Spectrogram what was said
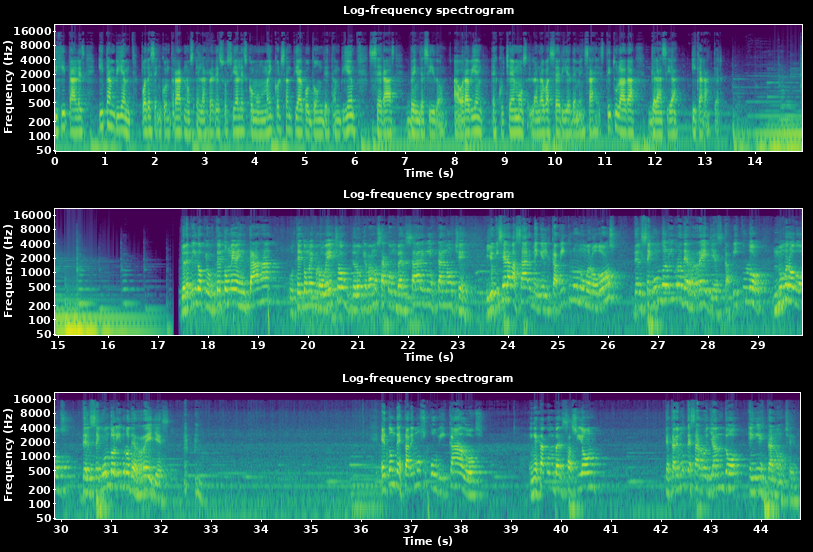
digitales y también puedes encontrarnos en las redes sociales como Michael Santiago donde también serás bendecido. Ahora bien, escuchemos la nueva serie de mensajes titulada Gracia y Carácter. Yo le pido que usted tome ventaja, usted tome provecho de lo que vamos a conversar en esta noche. Y yo quisiera basarme en el capítulo número 2 del segundo libro de Reyes, capítulo número 2 del segundo libro de Reyes. Es donde estaremos ubicados en esta conversación que estaremos desarrollando en esta noche.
